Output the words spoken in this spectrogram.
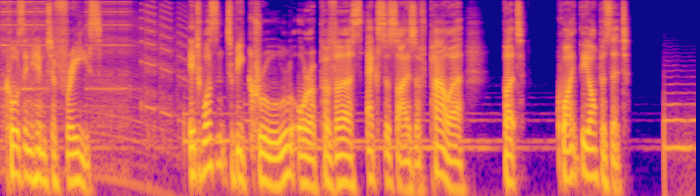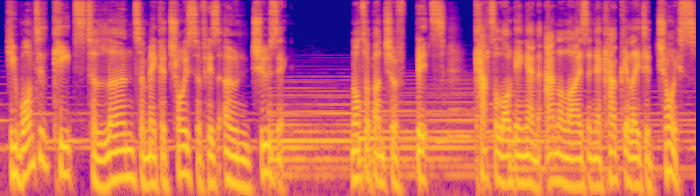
causing him to freeze. It wasn't to be cruel or a perverse exercise of power, but quite the opposite. He wanted Keats to learn to make a choice of his own choosing, not a bunch of bits cataloging and analyzing a calculated choice.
